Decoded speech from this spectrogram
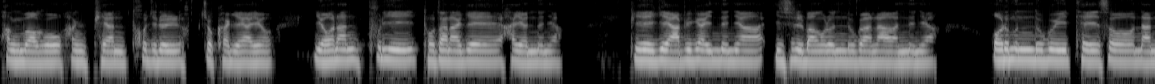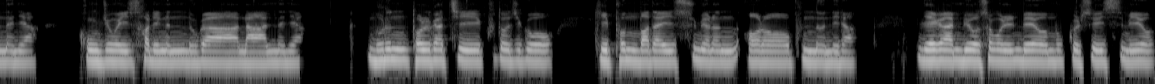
황무하고 황폐한 토지를 흡족하게 하여 연한 풀이 도단하게 하였느냐? 비에게 아비가 있느냐? 이슬방울은 누가 낳았느냐? 얼음은 누구의 태에서 났느냐? 공중의 서리는 누가 낳았느냐? 물은 돌같이 굳어지고 깊은 바다의 수면은 얼어붙느니라. 내가 묘성을 메어 묶을 수 있으며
